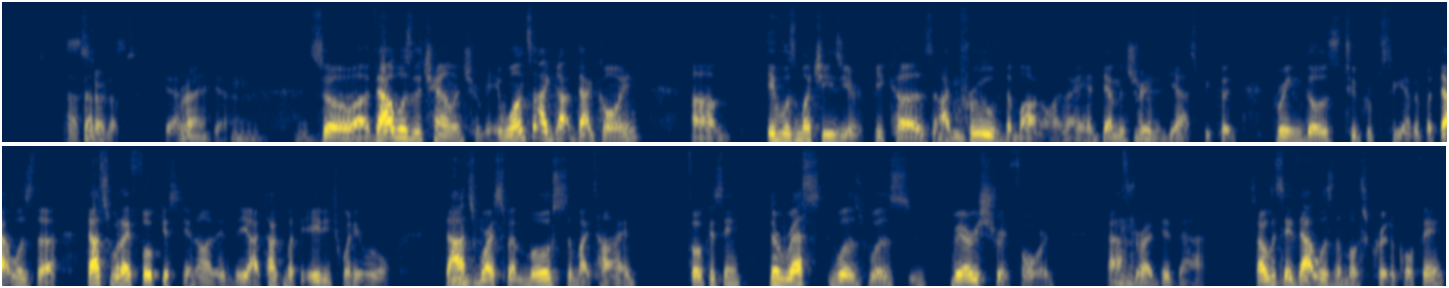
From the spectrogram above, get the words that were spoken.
uh, startups. Yeah. Right. Mm. So uh, that was the challenge for me. Once I got that going, um, it was much easier because I Mhm. proved the model and I had demonstrated yes we could bring those two groups together. But that was the that's what I focused in on. And yeah, I talked about the 80-20 rule. That's where I spent most of my time focusing. The rest was was very straightforward after Mm. I did that. So I would say that was the most critical thing.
